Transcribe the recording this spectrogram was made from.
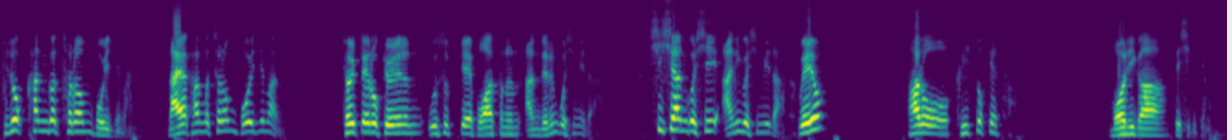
부족한 것처럼 보이지만 나약한 것처럼 보이지만 절대로 교회는 우습게 보아서는 안 되는 곳입니다. 시시한 것이 아닌 것입니다. 왜요? 바로 그리스도께서 머리가 되시기 때문입니다.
